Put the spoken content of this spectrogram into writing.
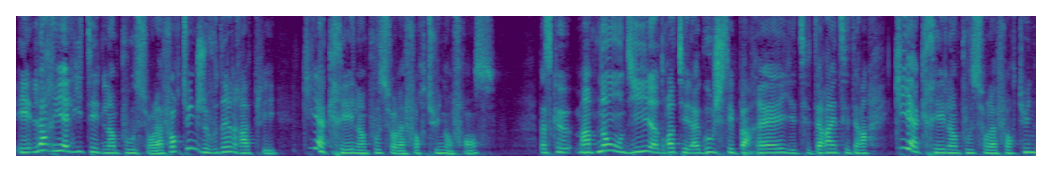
Et la réalité de l'impôt sur la fortune, je voudrais le rappeler. Qui a créé l'impôt sur la fortune en France? Parce que maintenant, on dit la droite et la gauche, c'est pareil, etc., etc. Qui a créé l'impôt sur la fortune?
